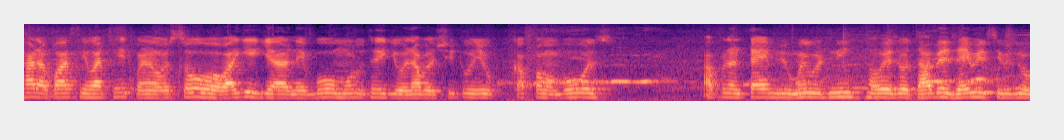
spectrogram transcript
સાડા પાંચની વાત થઈ પણ હવે સો વાગી ગયા અને બહુ મોડું થઈ ગયું અને આપણે સીટું એવું કાપવામાં બહુ જ આપણને ટાઈમ જેવું મળ્યું જ નહીં. હવે જો ધાબે જ આવી છે જો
